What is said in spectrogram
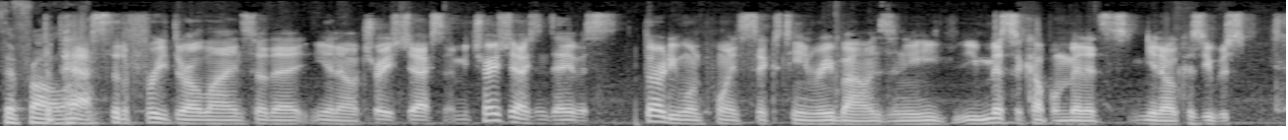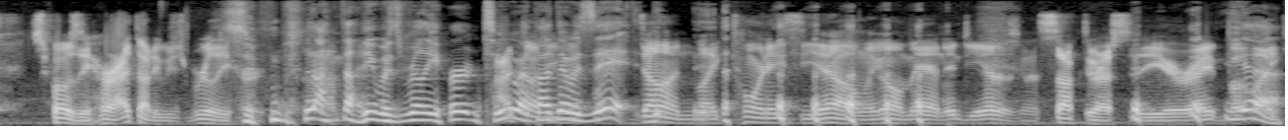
The the pass to the free throw line, so that you know Trayce Jackson. I mean, Trayce Jackson Davis, thirty-one point sixteen rebounds, and he he missed a couple minutes, you know, because he was supposedly hurt. I thought he was really hurt. I um, thought he was really hurt too. I thought, he that was, like, it. Done, like torn ACL. I'm like, oh man, Indiana's gonna suck the rest of the year, right? But Yeah. like,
